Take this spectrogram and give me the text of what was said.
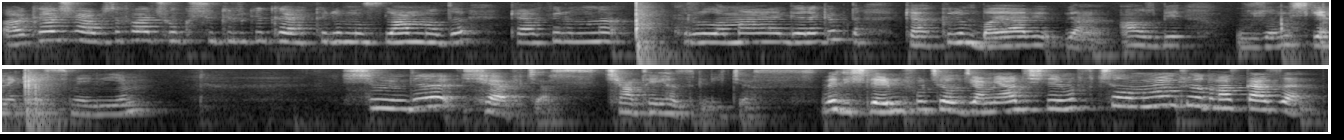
Arkadaşlar bu sefer çok şükür ki kahkülüm ıslanmadı. Kahkülümünü kurulamaya gerek yok da kahkülüm bayağı bir yani az bir uzamış gene kesmeliyim. Şimdi şey yapacağız. Çantayı hazırlayacağız. Ve dişlerimi fırçalayacağım ya. Dişlerimi fırçalamayı unutuyordum az kalsın.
